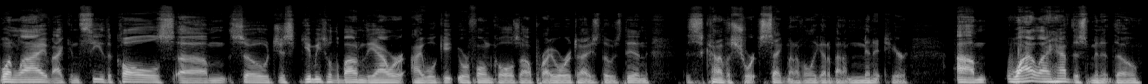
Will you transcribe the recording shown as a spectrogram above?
going live. I can see the calls. Um, so just give me till the bottom of the hour. I will get your phone calls. I'll prioritize those then. This is kind of a short segment. I've only got about a minute here. Um, while I have this minute, though,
